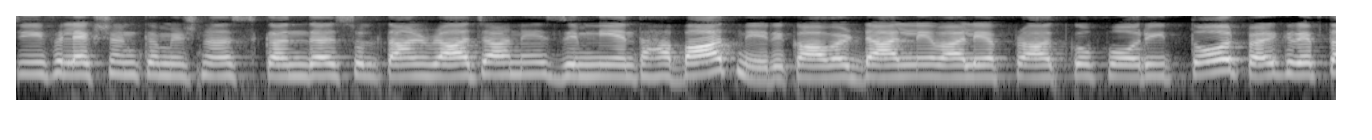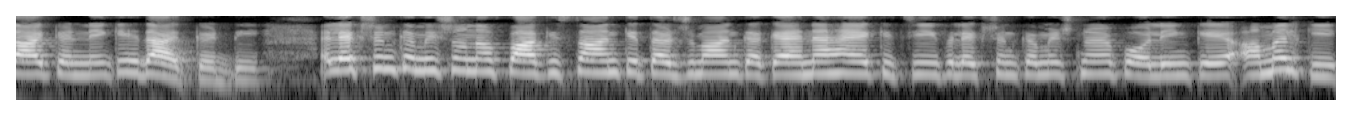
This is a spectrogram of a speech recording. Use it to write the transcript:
Chief election commissioner Sikandar Sultan Raja ने ज़िमनी इंतबात में रुकावट डालने वाले अफराद को फौरी तौर पर गिरफ़्तार करने की हिदायत कर दी। इलेक्शन कमीशन ऑफ़ पाकिस्तान के तर्जमान का कहना है कि चीफ इलेक्शन कमिश्नर पोलिंग के अमल की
